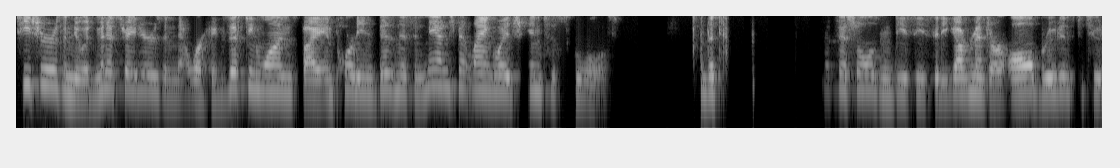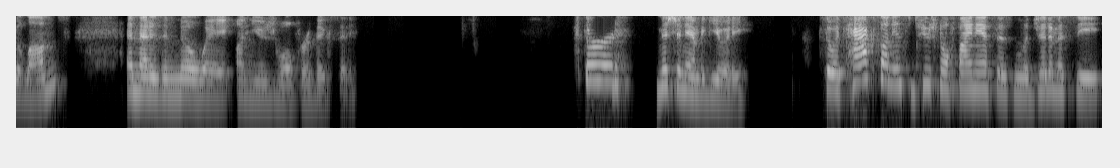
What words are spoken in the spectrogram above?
teachers and new administrators and network existing ones by importing business and management language into schools. The officials in DC city government are all Broad Institute alums, and that is in no way unusual for a big city. Third, mission ambiguity. So attacks on institutional finances and legitimacy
